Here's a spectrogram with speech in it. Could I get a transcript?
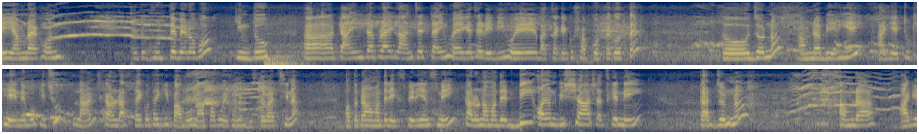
এই আমরা এখন একটু ঘুরতে বেরোবো, কিন্তু টাইমটা প্রায় লাঞ্চের টাইম হয়ে গেছে রেডি হয়ে বাচ্চাকে সব করতে করতে। তো জন্য আমরা বেরিয়েই আগে একটু খেয়ে নেব কিছু লাঞ্চ কারণ রাস্তায় কোথায় কি পাবো না পাবো এখানে বুঝতে পারছি না। অতটা আমাদের এক্সপিরিয়েন্স নেই, কারণ আমাদের ডি অয়ন বিশ্বাস আজকে নেই। তার জন্য আমরা আগে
